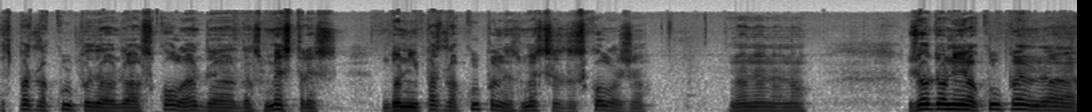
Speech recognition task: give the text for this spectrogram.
és pas la culpa de, de l'escola, de, dels mestres. Doni pas la culpa als mestres d'escola, jo. No, no, no, no. Jo doni la culpa en,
